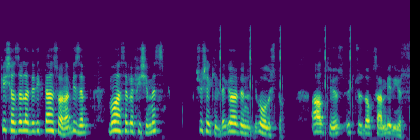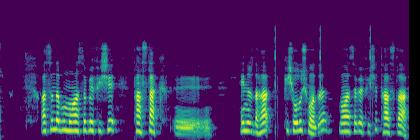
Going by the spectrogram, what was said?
Fiş hazırla dedikten sonra bizim muhasebe fişimiz şu şekilde gördüğünüz gibi oluştu. 600, 391, 100. Aslında bu muhasebe fişi taslak. Ee, henüz daha fiş oluşmadı. Muhasebe fişi taslağı.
